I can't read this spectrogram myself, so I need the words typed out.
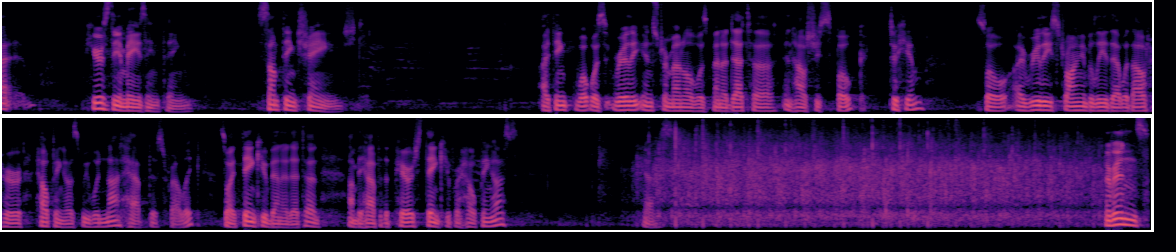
Uh, here's the amazing thing something changed. I think what was really instrumental was Benedetta and how she spoke to him. So I really strongly believe that without her helping us, we would not have this relic. So I thank you, Benedetta. And on behalf of the parish, thank you for helping us. Yes. My friends,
